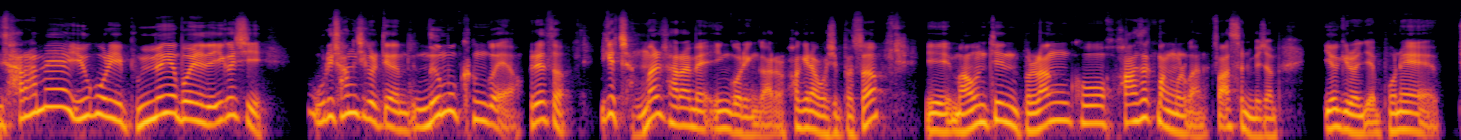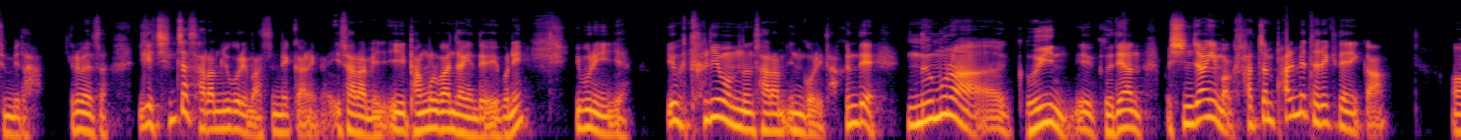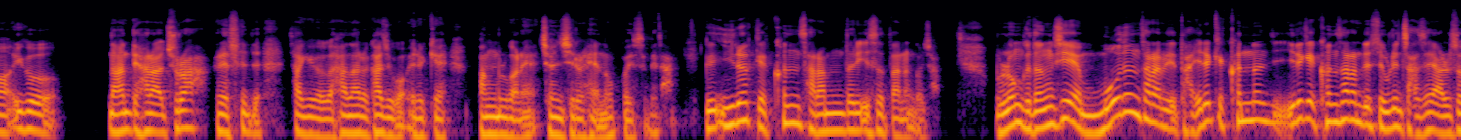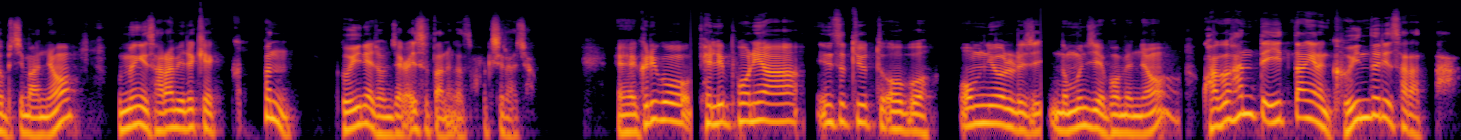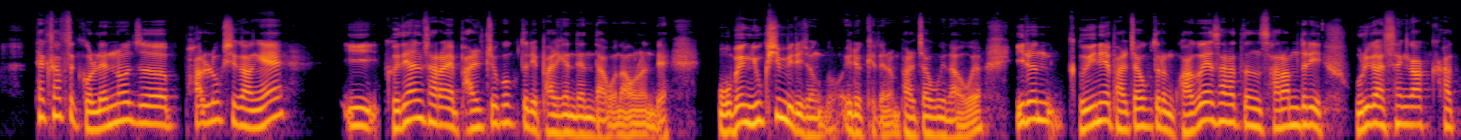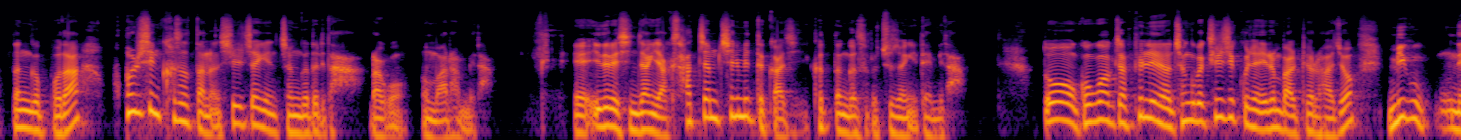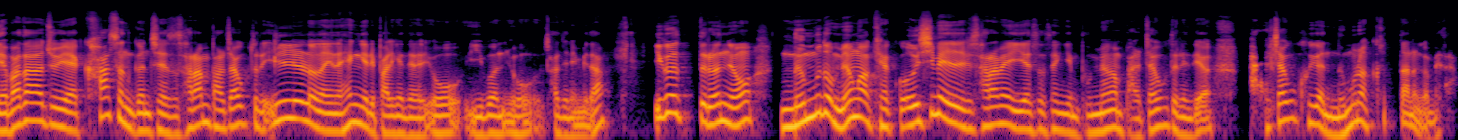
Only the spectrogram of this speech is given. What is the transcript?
사람의 유골이 분명해 보이는데 이것이 우리 상식을 때는 너무 큰 거예요. 그래서 이게 정말 사람의 인골인가를 확인하고 싶어서 이 마운틴 블랑코 화석박물관 파슬 뮤점 여기로 이제 보내줍니다. 그러면서 이게 진짜 사람 유골이 맞습니까? 그러니까 이 사람이 이 박물관장인데 이분이 이분이 이제 이거 틀림없는 사람 인골이다. 근데 너무나 거인, 거대한 신장이 막 4.8m 이렇게 되니까 어 이거 나한테 하나 주라. 그래서 이제 자기가 그 하나를 가지고 이렇게 박물관에 전시를 해 놓고 있습니다. 그 이렇게 큰 사람들이 있었다는 거죠. 물론 그 당시에 모든 사람들이 다 이렇게 컸는지, 이렇게 큰 사람들이 있어요. 우리는 자세히 알 수 없지만요. 분명히 사람이 이렇게 큰 거인의 존재가 있었다는 것은 확실하죠. 예, 그리고 캘리포니아 인스티튜트 오브 옴니올로지 논문지에 보면요. 과거 한때 이 땅에는 거인들이 살았다. 텍사스 골렌로즈 팔룩시강에 이 거대한 사람의 발자국들이 발견된다고 나오는데 560mm 정도 이렇게 되는 발자국이 나오고요. 이런 거인의 발자국들은 과거에 살았던 사람들이 우리가 생각했던 것보다 훨씬 커졌다는 실적인 증거들이다라고 말합니다. 예, 이들의 신장이 약 4.7m까지 컸던 것으로 추정이 됩니다. 또 고고학자 필리는 1979년에 이런 발표를 하죠. 미국 네바다주의 카슨 근처에서 사람 발자국들이 일렬로 나 있는 행렬이 발견되는 요 이번 요 사진입니다. 이것들은요 너무도 명확했고 의심의 사람에 의해서 생긴 분명한 발자국들인데요. 발자국 크기가 너무나 컸다는 겁니다.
